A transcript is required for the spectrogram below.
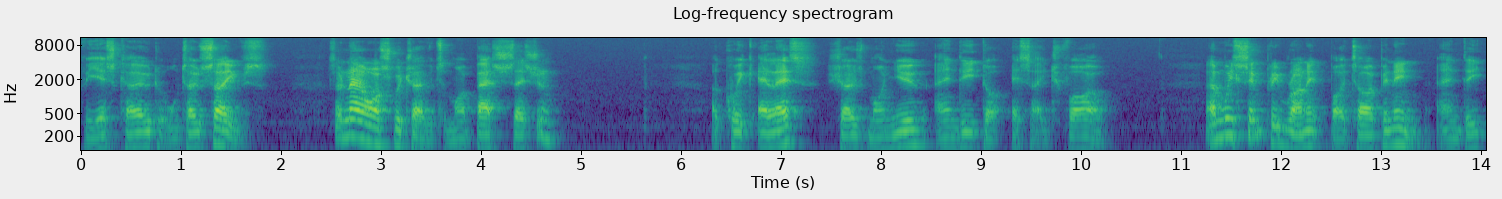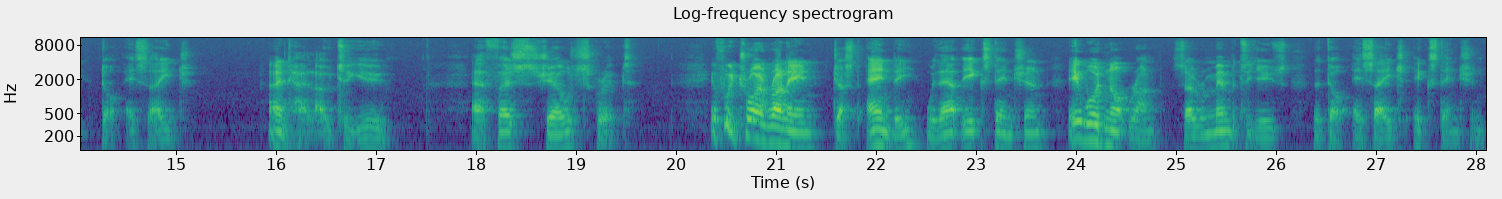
VS Code auto saves. So now I'll switch over to my bash session. A quick ls shows my new andy.sh file and we simply run it by typing in andy.sh. And hello to you, our first shell script. If we try running just Andy without the extension, it would not run, so remember to use the .sh extension.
